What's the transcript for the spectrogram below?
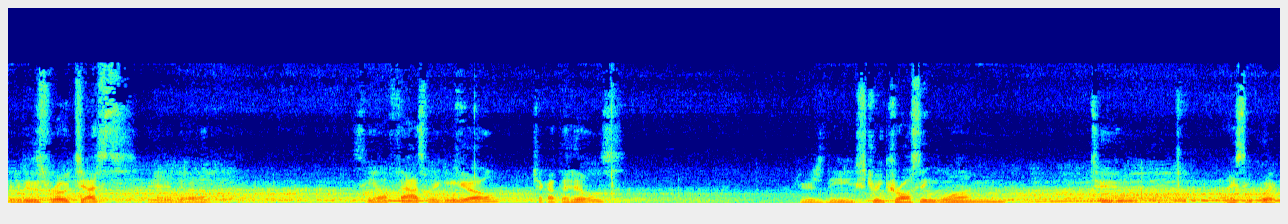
Gonna do this road test and uh, see how fast we can go. Check out the hills. Here's the street crossing. One, two. Nice and quick.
